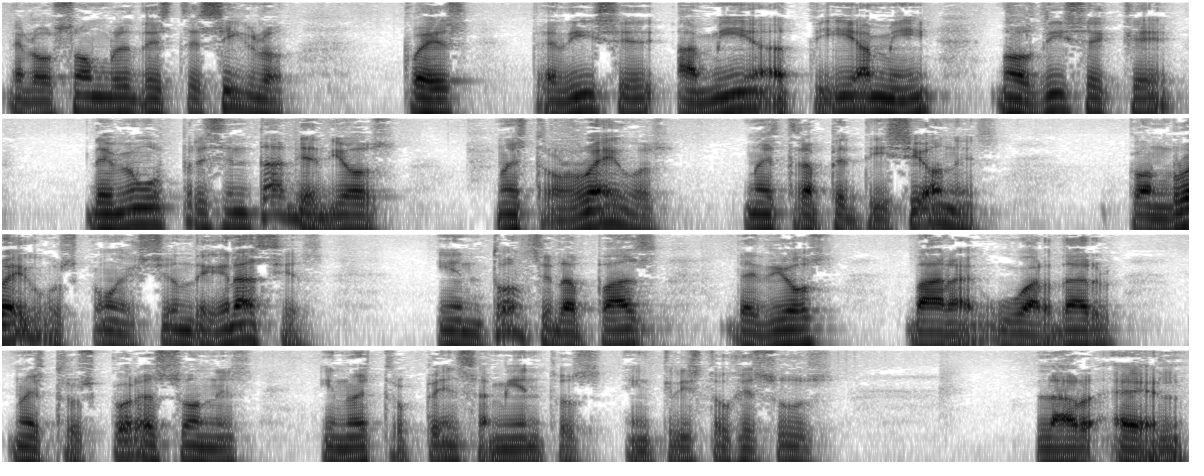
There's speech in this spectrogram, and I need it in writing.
de los hombres de este siglo, pues te dice a mí, a ti a mí, nos dice que debemos presentarle a Dios nuestros ruegos, nuestras peticiones, con ruegos, con acción de gracias. Y entonces la paz de Dios para guardar nuestros corazones y nuestros pensamientos en Cristo Jesús. el,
